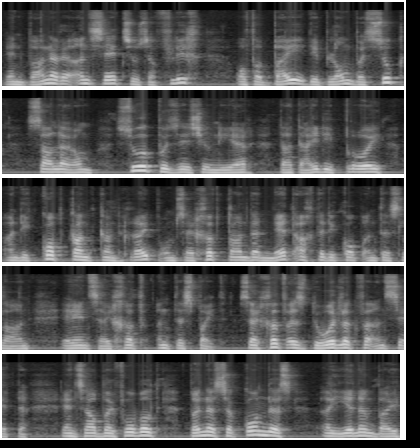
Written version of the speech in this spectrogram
en wanneer 'n insek soos 'n vlieg of 'n by die blom besoek, sal hy hom so posisioneer dat hy die prooi aan die kopkant kan gryp om sy giftande net agter die kop in te slaan en sy gif in te spuit. Sy gif is dodelik vir insekte en sal byvoorbeeld binne sekondes 'n heuning by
